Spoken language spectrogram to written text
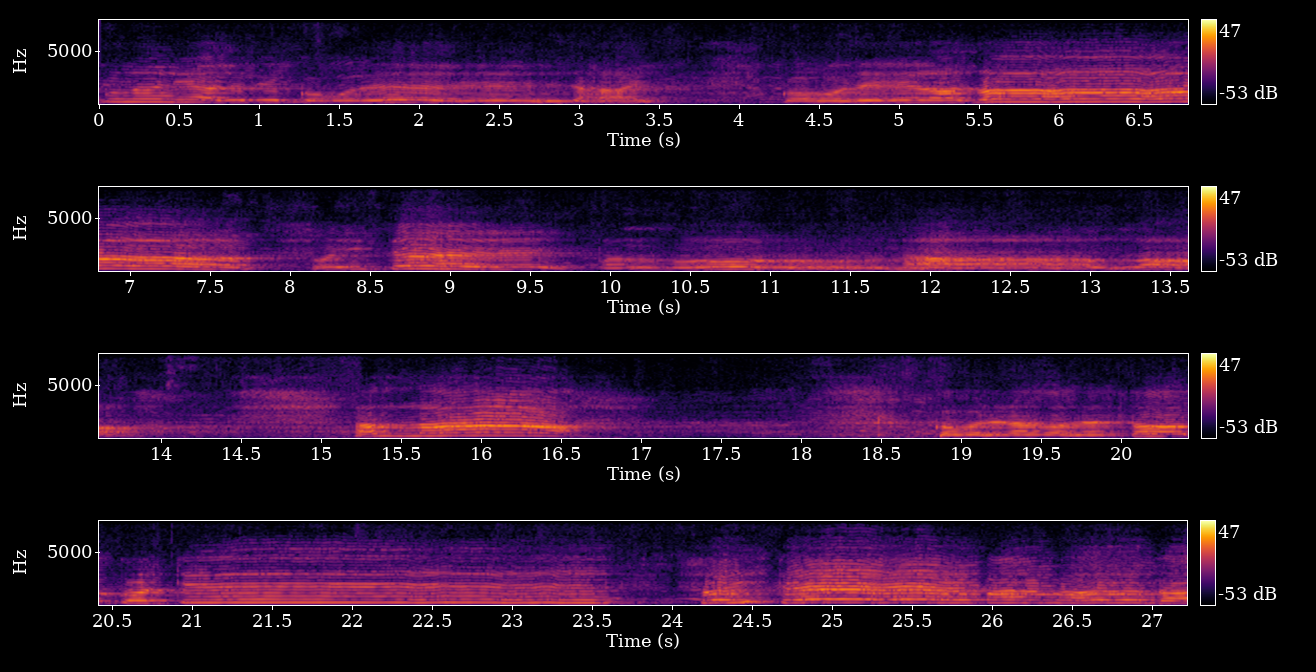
গুণা নিয়ে যদি কবরে যাই কবরে রাজা সইতে পারব না। আল্লাহ আল্লাহ। কবরের আজাবে তো করতে সইতে পারব না।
